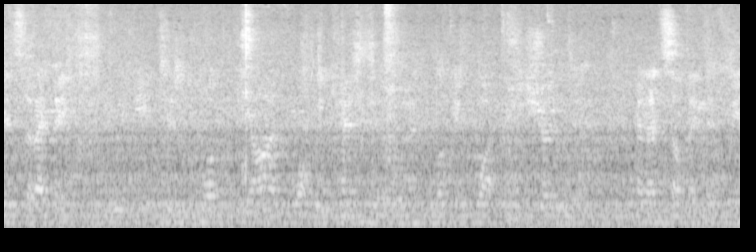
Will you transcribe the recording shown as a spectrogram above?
It's that I think we need to look beyond what we can do and look at what we should do. And that's something that we,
